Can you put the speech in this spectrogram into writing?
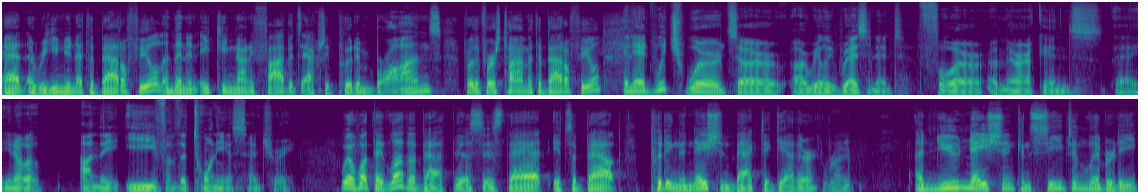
at a reunion at the battlefield. And then in 1895, it's actually put in bronze for the first time at the battlefield. And Ed, which words are, are really resonant for Americans, uh, you know, on the eve of the 20th century? Well, what they love about this is that it's about putting the nation back together, Right. a new nation conceived in liberty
